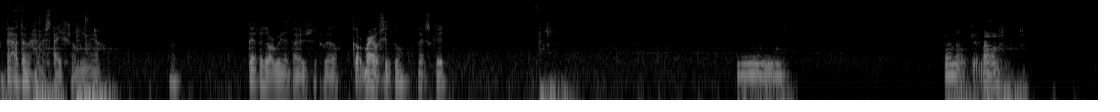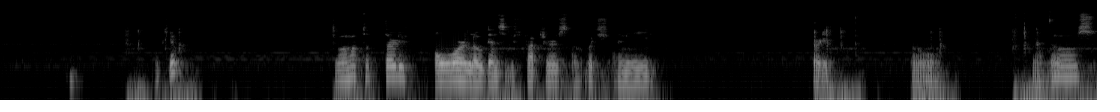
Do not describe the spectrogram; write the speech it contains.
bet I don't have a station on me now. Bet I got rid of those as well. Got rail signal. That's good. Mm. Why not get that one? Thank you. So I'm up to 34 low density structures, of which I need 30. So grab those.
